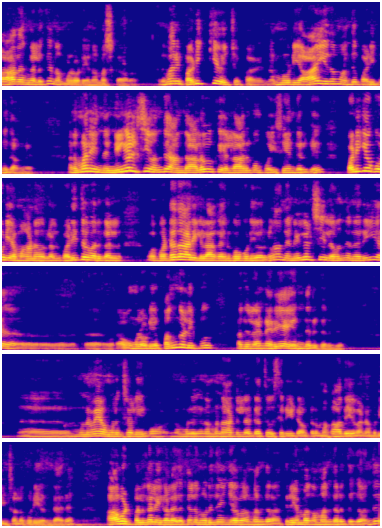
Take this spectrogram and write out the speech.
பாதங்களுக்கு நம்மளுடைய நமஸ்காரம். அந்த மாதிரி படிக்க வச்ச நம்மளுடைய ஆயுதம் வந்து படிப்பு தாங்க அந்த மாதிரி இந்த நிகழ்ச்சி வந்து அந்த அளவுக்கு எல்லாருக்கும் போய் சேர்ந்திருக்கு. படிக்கக்கூடிய மாணவர்கள் படித்தவர்கள் பட்டதாரிகளாக இருக்கக்கூடியவர்கள் அந்த நிகழ்ச்சியில் வந்து நிறைய அவங்களுடைய பங்களிப்பு அதில் நிறைய இருந்திருக்கிறது. உங்களுக்கு சொல்லியிருப்போம் நம்மளுக்கு நம்ம நாட்டில் தத்துவஸ்ரீ டாக்டர் மகாதேவன் அப்படின்னு சொல்லக்கூடிய இருந்தார். ஆவட் பல்கலைக்கழகத்தில் மிருதஞ்ச மந்திரம் திரியம்பக மந்திரத்துக்கு வந்து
